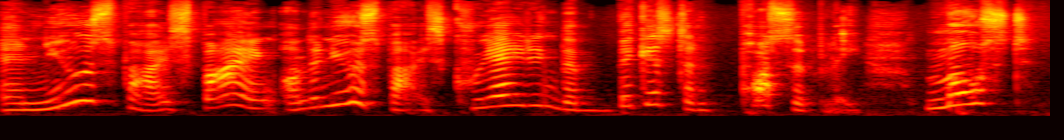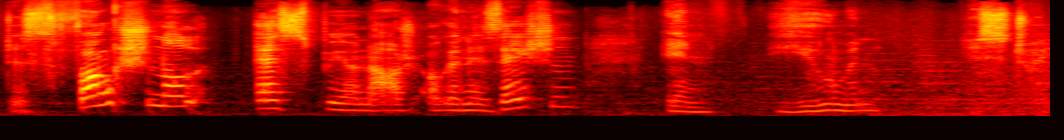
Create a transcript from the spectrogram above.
and new spies spying on the new spies, creating the biggest and possibly most dysfunctional espionage organization in human history.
